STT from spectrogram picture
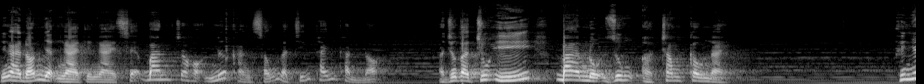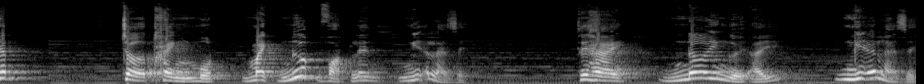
những ai đón nhận Ngài thì Ngài sẽ ban cho họ nước hàng sống là chính thánh thần đó. Và chúng ta chú ý ba nội dung ở trong câu này thứ nhất trở thành một mạch nước vọt lên nghĩa là gì thứ hai nơi người ấy nghĩa là gì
